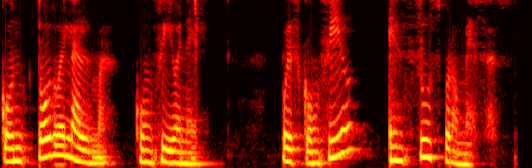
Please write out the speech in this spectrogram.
Con todo el alma confío en Él, pues confío en sus promesas.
